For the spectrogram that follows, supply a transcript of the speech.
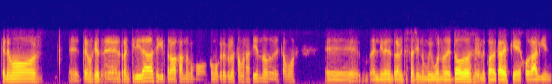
tenemos eh, tenemos que tener tranquilidad, seguir trabajando como, como creo que lo estamos haciendo. Estamos eh, el nivel de entrenamiento está siendo muy bueno de todos. Cada vez que juega alguien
